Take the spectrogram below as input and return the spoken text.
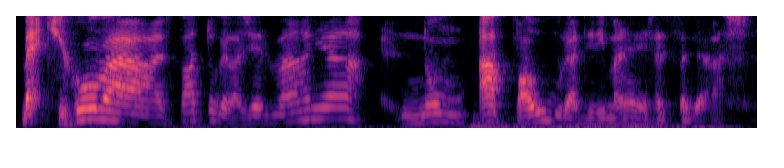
Beh, ci cova il fatto che la Germania non ha paura di rimanere senza gas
